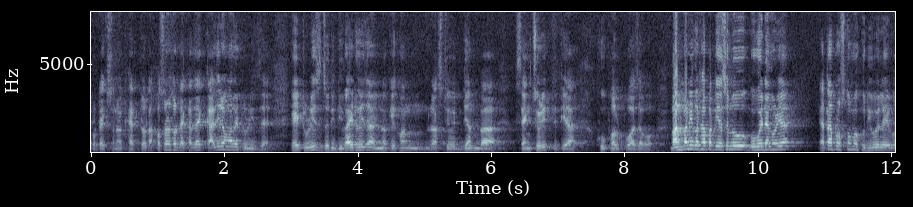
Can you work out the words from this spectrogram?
প্ৰটেকশ্যনৰ ক্ষেত্ৰত সচৰাচৰ দেখা যায় কাজিৰঙালৈ টুৰিষ্ট যায়। এই টুৰিষ্ট যদি ডিভাইড হৈ যায় অন্য কেইখন ৰাষ্ট্ৰীয় উদ্যান বা চেংচুৰীত তেতিয়া সুফল পোৱা যাব। বানপানীৰ কথা পাতি আছিলোঁ গগৈ ডাঙৰীয়া এটা প্ৰশ্ন মই সুধিবই লাগিব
